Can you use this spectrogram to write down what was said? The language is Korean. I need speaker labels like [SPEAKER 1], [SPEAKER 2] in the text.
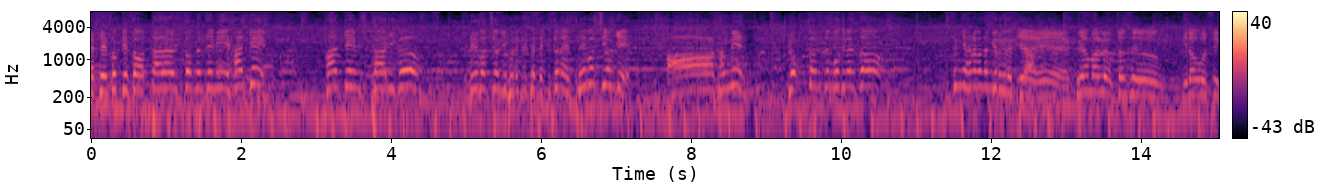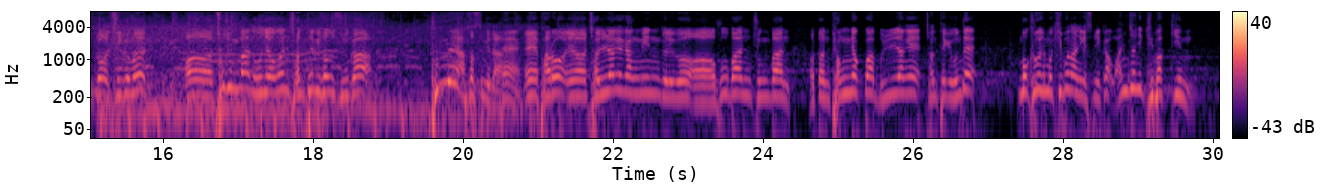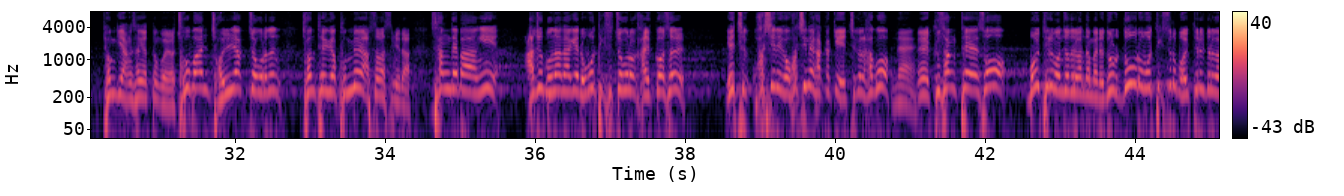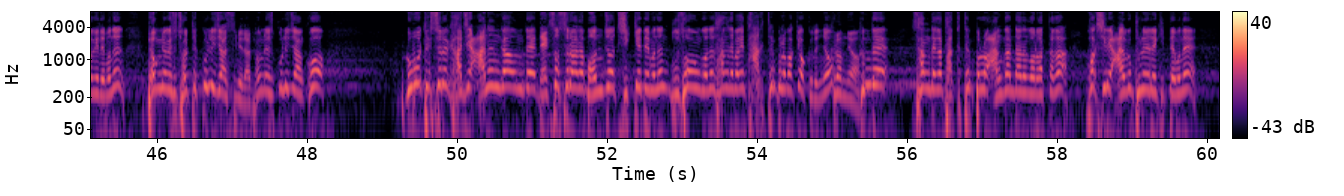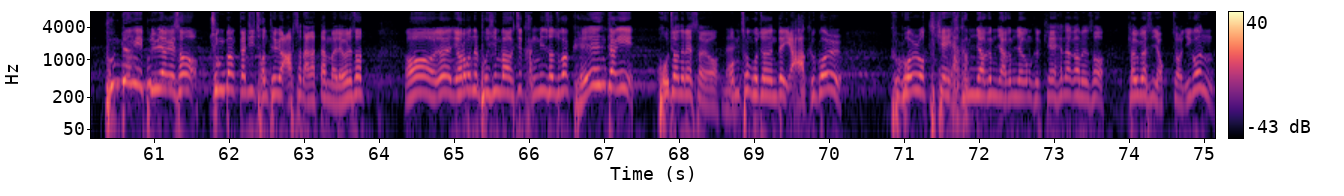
[SPEAKER 1] 네, 계속해서 따라할 수 없는 재미 한 게임 한 게임 스타리그 네 번째 경기 보내드릴 텐데 그 전에 세 번째 경기 아 강민 역전승 거두면서 승리 하나만 남겨두게 됐습니다
[SPEAKER 2] 예, 예. 그야말로 역전승이라고 볼 수 있고 지금은 어, 초중반 운영은 전태규 선수가 분명히 앞섰습니다.
[SPEAKER 1] 네.
[SPEAKER 2] 예, 바로 어, 전략의 강민 그리고 어, 후반 중반 어떤 병력과 물량의 전태규. 근데 뭐 그것이 뭐 기본 아니겠습니까? 완전히 뒤바뀐 경기 양상이었던 거예요. 초반 전략적으로는 전태규가 분명히 앞서갔습니다. 상대방이 아주 무난하게 robotics 쪽으로 갈 것을 예측 확실히 확신에 가깝게 예측을 하고
[SPEAKER 1] 네.
[SPEAKER 2] 예, 그 상태에서 멀티를 먼저 들어간단 말이에요. no, no robotics로 멀티를 들어가게 되면은 병력에서 절대 꿀리지 않습니다. 병력에서 꿀리지 않고 robotics를 가지 않은 가운데 nexus를 하나 먼저 짓게 되면은 무서운 거는 상대방의 dark templar밖에 없거든요.
[SPEAKER 1] 그럼요.
[SPEAKER 2] 근데 상대가 다크템플러 안 간다는 걸 갖다가 확실히 알고 플레이를 했기 때문에 분명히 물량에서 중반까지 전태규가 앞서 나갔단 말이에요. 그래서 어, 예, 여러분들 보신 바와 같이 강민 선수가 굉장히 고전을 했어요.
[SPEAKER 1] 네.
[SPEAKER 2] 엄청 고전했는데 야 그걸 그걸 어떻게 야금야금 야금야금 그렇게 해나가면서 결국에서 역전. 이건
